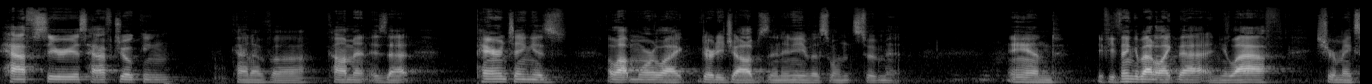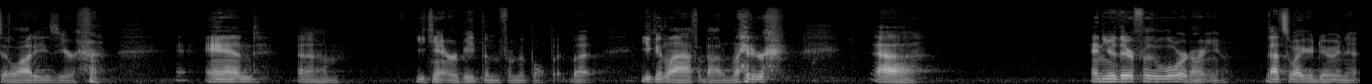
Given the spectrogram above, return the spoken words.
half serious, half joking kind of uh, comment is that parenting is a lot more like dirty jobs than any of us wants to admit. And if you think about it like that and you laugh, it sure makes it a lot easier. and um, you can't repeat them from the pulpit, but you can laugh about them later. Uh, and you're there for the Lord, aren't you? That's why you're doing it.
